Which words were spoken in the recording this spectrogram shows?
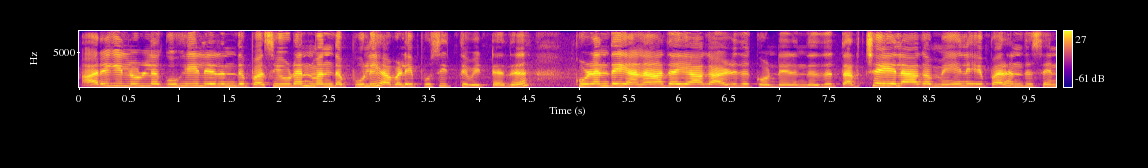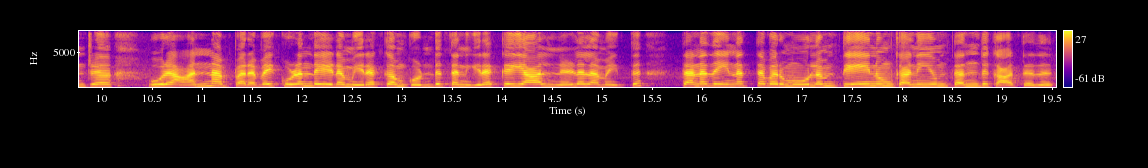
அருகிலுள்ள குகையிலிருந்து பசியுடன் வந்த புலி அவளை புசித்து விட்டது. குழந்தை அனாதையாக அழுது கொண்டிருந்தது. தற்செயலாக மேலே பறந்து சென்ற ஒரு அன்னப்பறவை குழந்தையிடம் இரக்கம் கொண்டு தன் இறக்கையால் நிழல் அமைத்து தனது இனத்தவர் மூலம் தேனும் கனியும் தந்து காத்தது.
